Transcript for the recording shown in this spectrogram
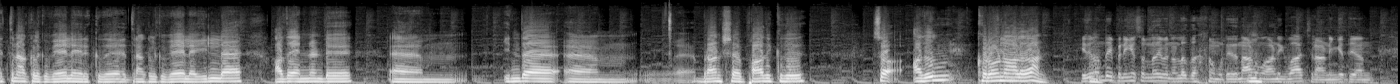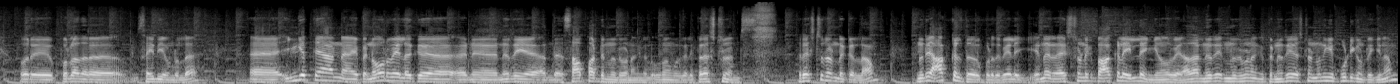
எத்தனை நாட்களுக்கு வேலை இருக்குது எத்தனை நாட்களுக்கு வேலை இல்லை அதை என்னண்டு ஆம், இந்த பிரான்ச்சை பாதிக்குது. ஸோ அதுவும் கொரோனால தான். இது வந்து இப்போ நீங்கள் சொன்னது நல்லதாக முடியுது நானும் அன்றைக்கி வாட்ச் நான் இங்கத்தையான் ஒரு பொருளாதார செய்தி ஒன்றும் இல்லை இங்கத்தையான இப்போ நோர்வேல இருக்க நிறைய அந்த சாப்பாட்டு நிறுவனங்கள் உணவுகள் இப்போ ரெஸ்டாரண்ட்ஸ் ரெஸ்டாரண்ட்டுக்கெல்லாம் நிறைய ஆட்கள் தேவைப்படுது வேலைக்கு. ஏன்னா ரெஸ்டாரண்ட்டுக்கு இப்போ இல்லை இங்கே நோர்வேல. அதாவது நிறைய நிறுவனங்கள் இப்போ நிறைய ரெஸ்டாரண்ட் வந்து இங்கே பூட்டி கொண்டிருக்கணும்.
